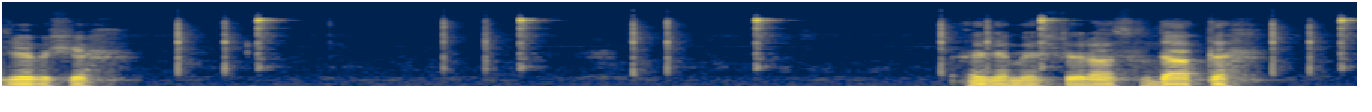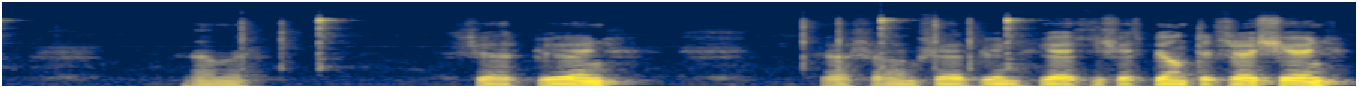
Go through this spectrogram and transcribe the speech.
Będziemy się. Jedziemy jeszcze raz w datę. Damy sierpień. Przepraszam, sierpień. Jest, dzisiaj jest 5 wrzesień.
